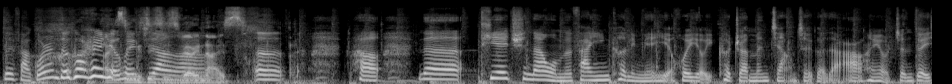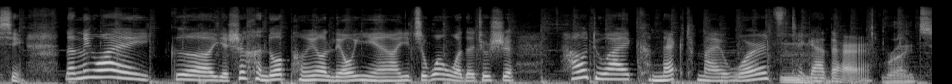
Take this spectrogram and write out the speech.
对，法国人、德国人 I 也会 think this 这样 is 啊。 very nice. 嗯，好，那 T H 呢？我们发音课里面也会有一课专门讲这个的啊，很有针对性。那另外一个也是很多朋友留言啊，一直问我的就是，How do I connect my words together？、 Right.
